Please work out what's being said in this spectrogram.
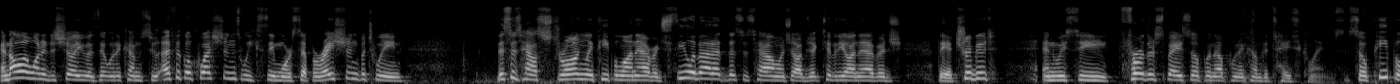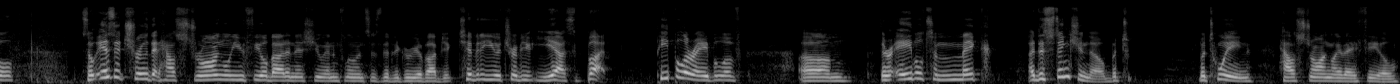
And all I wanted to show you is that when it comes to ethical questions, we see more separation between this is how strongly people on average feel about it, this is how much objectivity on average they attribute, and we see further space open up when it comes to taste claims. So people, so is it true that how strongly you feel about an issue influences the degree of objectivity you attribute? Yes, but people are able of, um, they're able to make a distinction though bet between how strongly they feel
